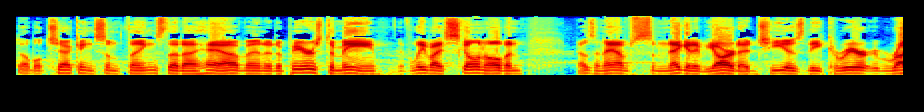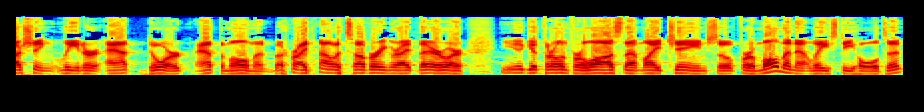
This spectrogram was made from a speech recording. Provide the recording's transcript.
Double checking some things that I have, and it appears to me if Levi Schoenhoven doesn't have some negative yardage, he is the career rushing leader at Dordt at the moment. But right now it's hovering right there where you get thrown for a loss, that might change. So for a moment at least he holds it.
